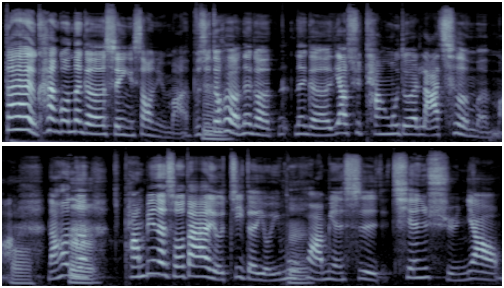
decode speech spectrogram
大家有看过那个《神隐少女》吗？不是都会有那个那个要去汤屋都会拉侧门嘛？然后呢，旁边的时候大家有记得有一幕画面是千寻要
